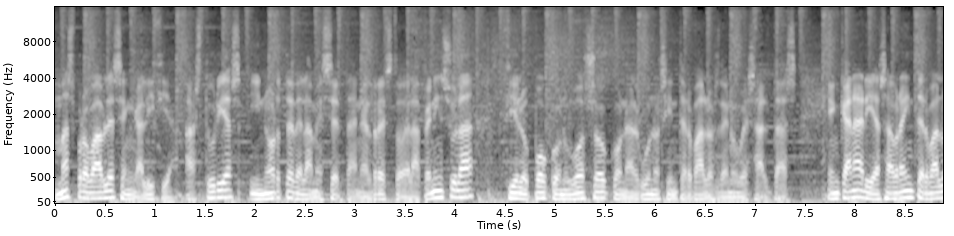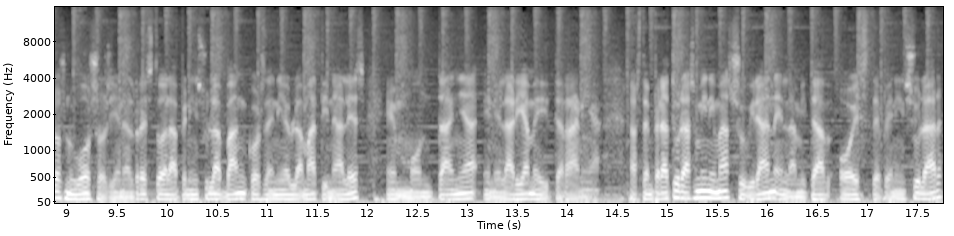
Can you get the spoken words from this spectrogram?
más probables en Galicia, Asturias y norte de la meseta. En el resto de la península, cielo poco nuboso con algunos intervalos de nubes altas. En Canarias habrá intervalos nubosos y en el resto de la península bancos de niebla matinales en montaña en el área mediterránea. Las temperaturas mínimas subirán en la mitad oeste peninsular,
